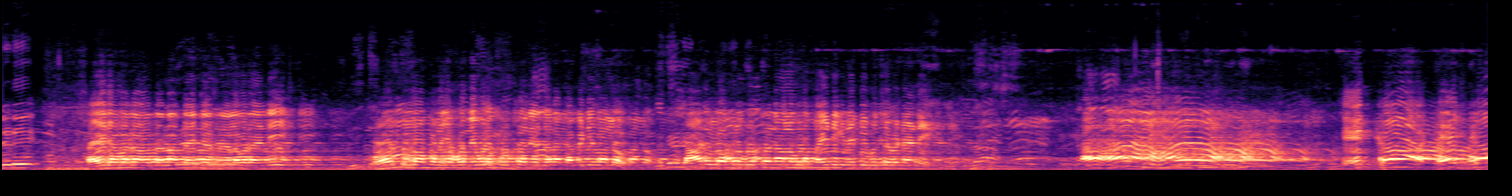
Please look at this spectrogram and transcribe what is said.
సైడ్ ఎవరు రావద్దన్నా దయచేసి నిలబడండి. కోర్టు లోపల ఎవరిని కూడా కూర్చొని కమిటీ వాళ్ళు కాడు లోపల కూర్చొని వాళ్ళు కూడా బయటికి తెప్పి కూర్చోబెట్టండి. ఆహా, ఆహా. ఎక్కా, ఎక్కా.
